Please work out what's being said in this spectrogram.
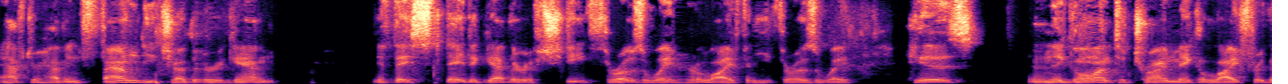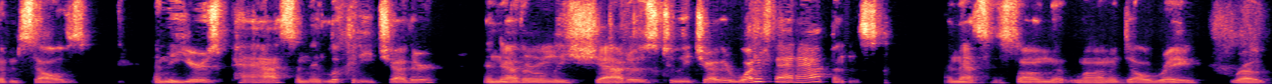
after having found each other again, if they stay together, if she throws away her life and he throws away his, and they go on to try and make a life for themselves, and the years pass and they look at each other, and now they're only shadows to each other. What if that happens? And that's the song that Lana Del Rey wrote.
